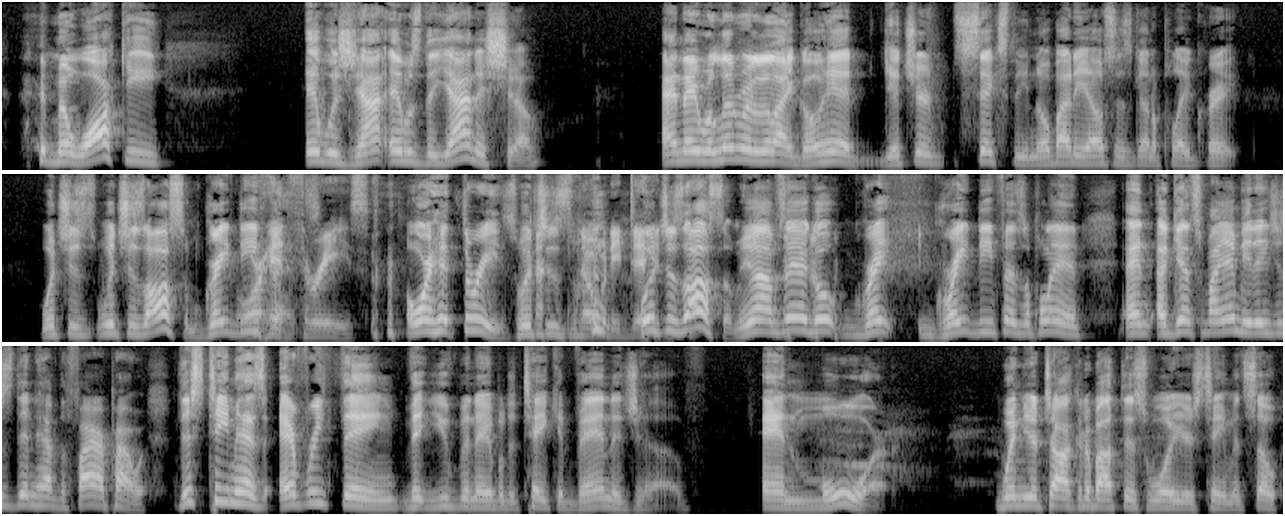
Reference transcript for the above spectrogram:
Milwaukee, it was Gian, it was the Giannis show, and they were literally like, "Go ahead, get your sixty. Nobody else is gonna play great," which is which is awesome. Great defense, or hit threes. or hit threes, which is Nobody did. which is awesome. You know what I'm saying? Go great, great defensive plan. And against Miami, they just didn't have the firepower. This team has everything that you've been able to take advantage of, and more. When you're talking about this Warriors team, and so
